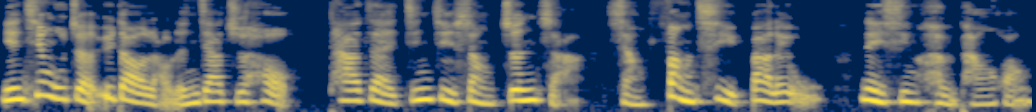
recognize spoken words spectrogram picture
年轻舞者遇到老人家之后。他在经济上挣扎，想放弃芭蕾舞，内心很彷徨。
